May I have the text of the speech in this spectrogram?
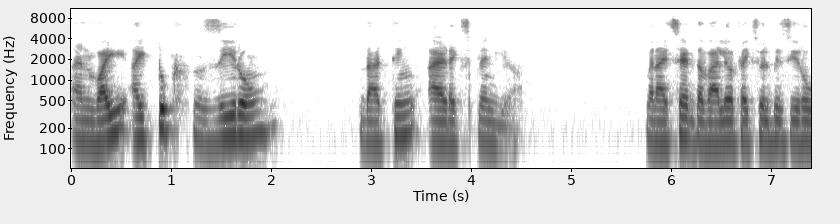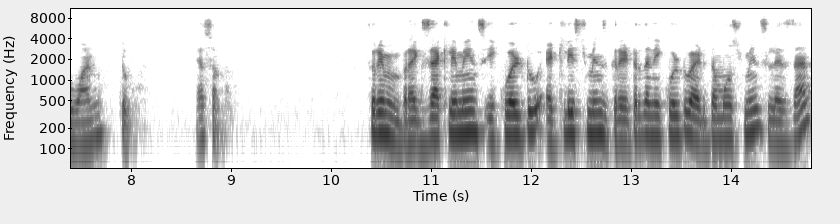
And why I took 0 that thing I had explained here. When I said the value of x will be 0 1 2 yes or no? So remember exactly means equal to at least means greater than equal to at the most means less than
